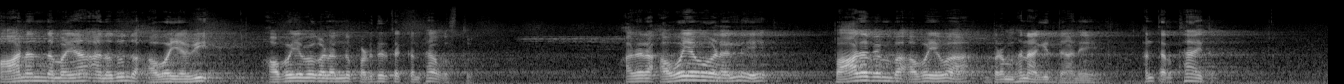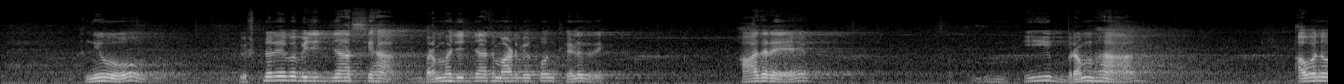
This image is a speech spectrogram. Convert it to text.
ಆನಂದಮಯ ಅನ್ನೋದೊಂದು ಅವಯವಿ, ಅವಯವಗಳನ್ನು ಪಡೆದಿರತಕ್ಕಂಥ ವಸ್ತು. ಅದರ ಅವಯವಗಳಲ್ಲಿ ಪಾದವೆಂಬ ಅವಯವ ಬ್ರಹ್ಮನಾಗಿದ್ದಾನೆ ಅಂತ ಅರ್ಥ ಆಯಿತು. ನೀವು ವಿಷ್ಣುದೇವ ಬಿಜಿಜ್ಞಾಸ್ಯ ಬ್ರಹ್ಮ ಜಿಜ್ಞಾಸೆ ಮಾಡಬೇಕು ಅಂತ ಹೇಳಿದ್ರಿ. ಆದರೆ ಈ ಬ್ರಹ್ಮ ಅವನು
